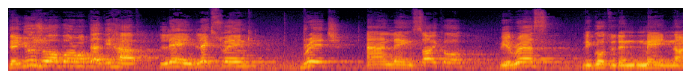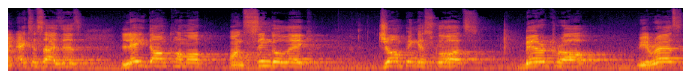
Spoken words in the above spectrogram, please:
the usual warm-up that we have, laying leg swing, bridge, and laying cycle. We rest, we go to the main nine exercises. Lay down, come up on single leg, jumping squats, bear crawl, we rest,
